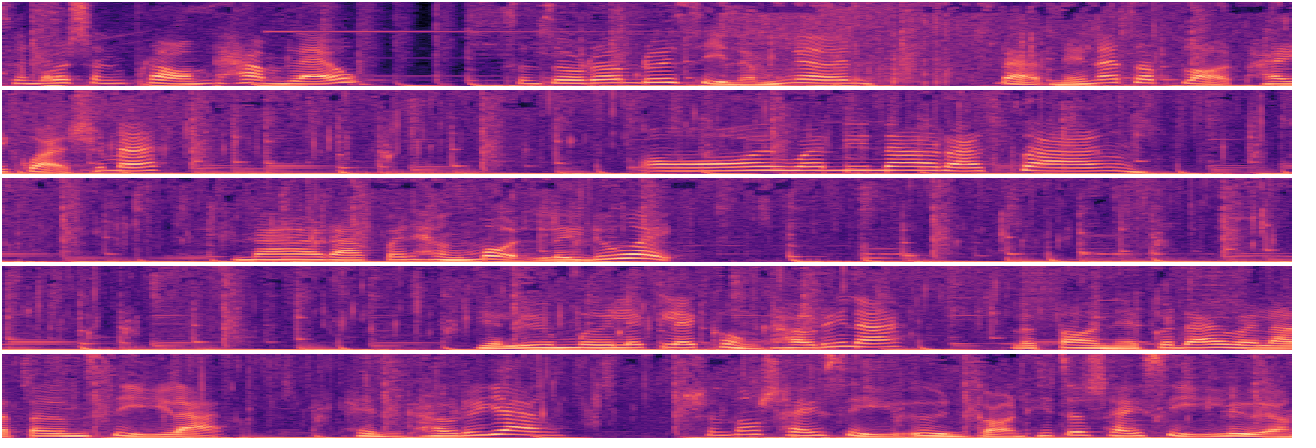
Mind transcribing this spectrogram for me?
ฉันว่าฉันพร้อมทำแล้ว ฉันจะเริ่มด้วยสีน้ำเงิน แบบนี้น่าจะปลอดภัยกว่าใช่ไหมโอ้ยว่นนี่น่ารักจัง น่ารักไปทั้งหมดเลยด้วย อย่าลืมมือเล็กๆของเขาด้วยนะ แล้วตอนนี้ก็ได้เวลาเติมสีละ เห็นเขาหรือยัง ฉันต้องใช้สีอื่นก่อนที่จะใช้สีเหลือง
